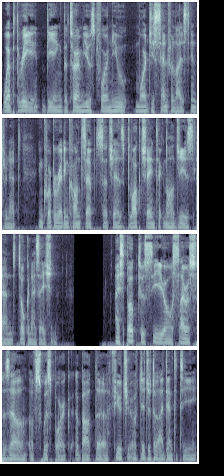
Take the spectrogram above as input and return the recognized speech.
Web 3 being the term used for a new, more decentralized internet, incorporating concepts such as blockchain technologies and tokenization. I spoke to CEO Cyrus Fazel of Swissborg about the future of digital identity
